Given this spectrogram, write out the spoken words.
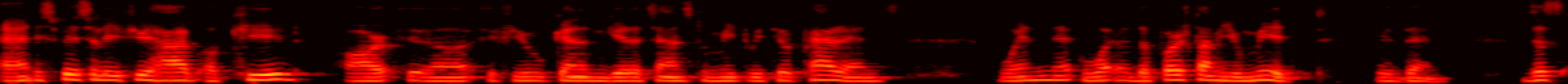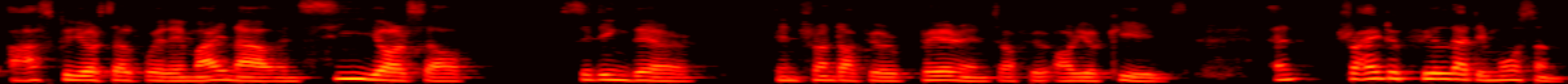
And especially if you have a kid or uh, if you can get a chance to meet with your parents when, the first time you meet with them just ask yourself where am i now? And see yourself sitting there in front of your parents of your or your kids and try to feel that emotion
